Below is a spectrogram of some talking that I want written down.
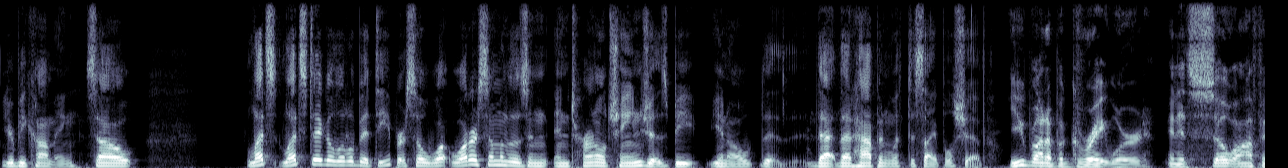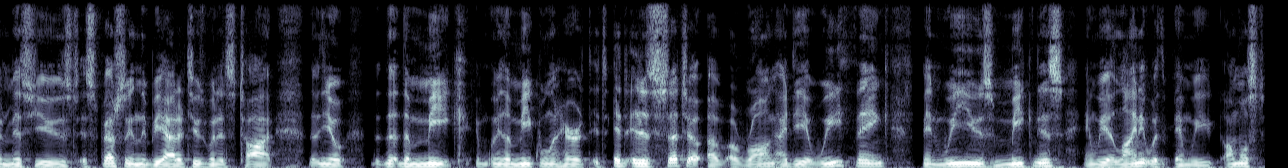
you're becoming so let's let's dig a little bit deeper so what what are some of those in, internal changes be you know th- that that happen with discipleship You brought up a great word, and it's so often misused, especially in the Beatitudes when it's taught. You know, the, the meek, the meek will inherit. It, it, it is such a, a, a wrong idea. We think and we use meekness and we align it with, and we almost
